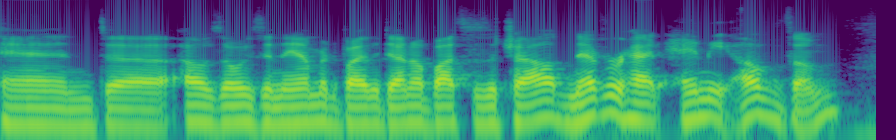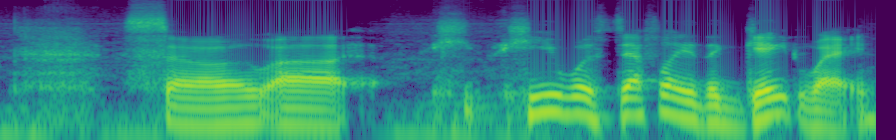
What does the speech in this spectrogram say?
And uh, I was always enamored by the Dinobots as a child. Never had any of them. So uh, he, he was definitely the gateway.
